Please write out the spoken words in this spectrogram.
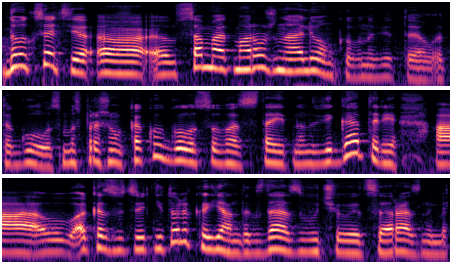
Да вот, кстати, а, самая отмороженная Аленка в Навител, это голос. Мы спрашиваем, какой голос у вас стоит на навигаторе, а оказывается, ведь не только Яндекс, да, озвучивается разными.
